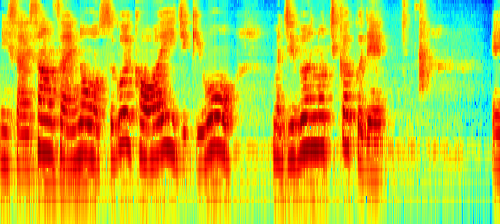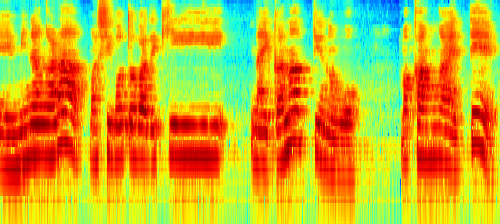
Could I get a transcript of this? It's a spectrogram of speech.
2歳、3歳のすごい可愛い時期を、まあ、自分の近くで、えー見ながら、まあ、仕事ができないかなっていうのを、まあ、考えて、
